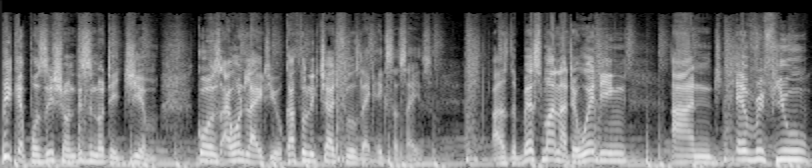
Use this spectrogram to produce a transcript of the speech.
Pick a position. This is not a gym. Because I won't lie to you, Catholic Church feels like exercise. As the best man at a wedding, and every few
